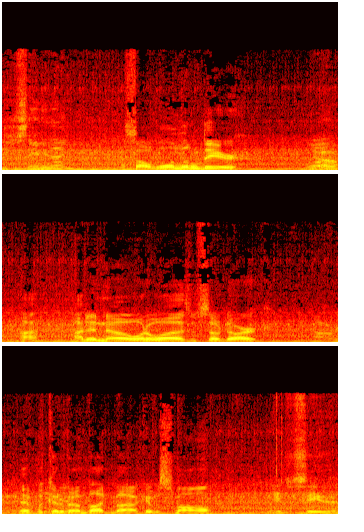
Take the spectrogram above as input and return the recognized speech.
Did you see anything? I saw one little deer. No? I I didn't know what it was. It was so dark. Oh, really? It could have been a button buck. It was small. Did you see the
